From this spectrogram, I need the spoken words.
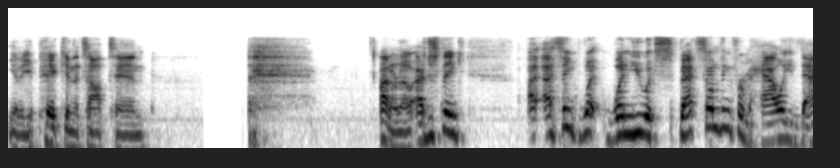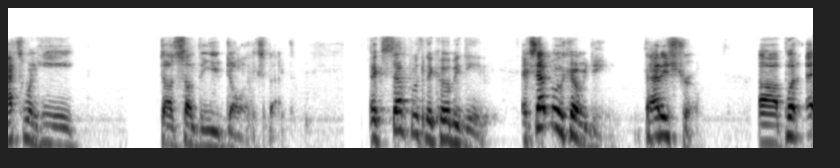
You know, you pick in the top ten. I don't know. I just think, I, I think when when you expect something from Howie, that's when he does something you don't expect. Except with Nakobe Dean. except with Kobe Dean. That is true. Uh, but uh,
